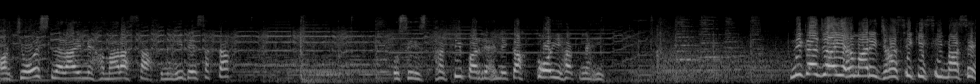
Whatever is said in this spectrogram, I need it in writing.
और जो इस लड़ाई में हमारा साथ नहीं दे सकता, उसे इस धरती पर रहने का कोई हक नहीं। निकल जाइए हमारी झांसी की सीमा से।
